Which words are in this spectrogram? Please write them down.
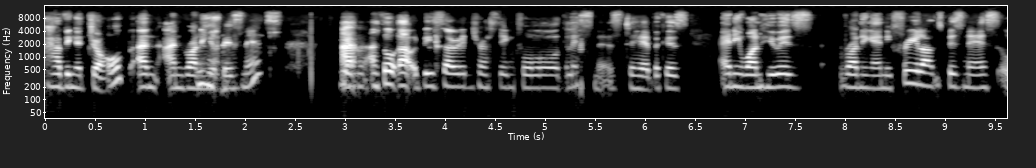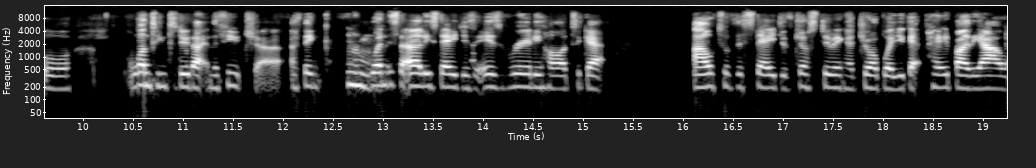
having a job and and running a mm-hmm. business. Yeah. And I thought that would be so interesting for the listeners to hear because anyone who is running any freelance business or wanting to do that in the future i think mm-hmm. when it's the early stages it is really hard to get out of the stage of just doing a job where you get paid by the hour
